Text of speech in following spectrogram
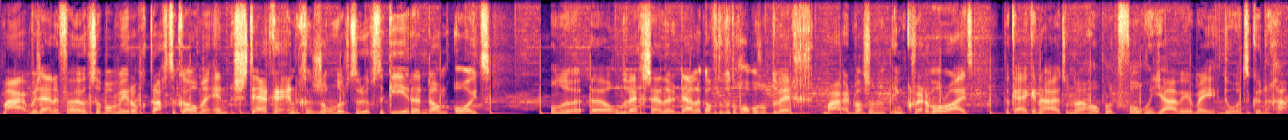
Maar we zijn er verheugd om weer op kracht te komen en sterker en gezonder terug te keren dan ooit. Onder, uh, onderweg zijn er duidelijk af en toe wat hobbels op de weg. Maar het was een incredible ride. We kijken naar uit om daar hopelijk volgend jaar weer mee door te kunnen gaan.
